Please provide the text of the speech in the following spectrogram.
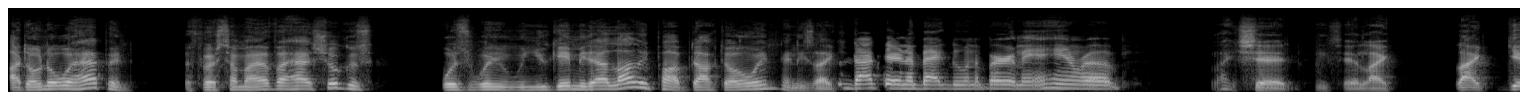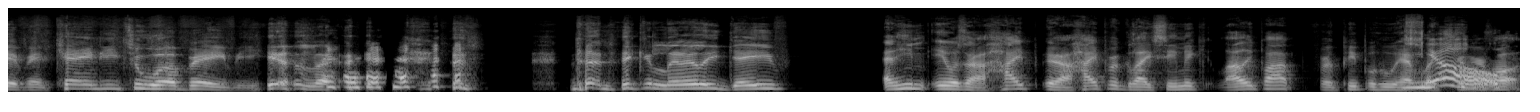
I don't know what happened. The first time I ever had sugars was when when you gave me that lollipop, Doctor Owen." And he's like, Doctor in the back doing a Birdman hand rub. "Like shit." He said, "Like like giving candy to a baby. Like, the nigga literally gave, and he it was a hype a hyperglycemic lollipop for people who have like sugar. Fall-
